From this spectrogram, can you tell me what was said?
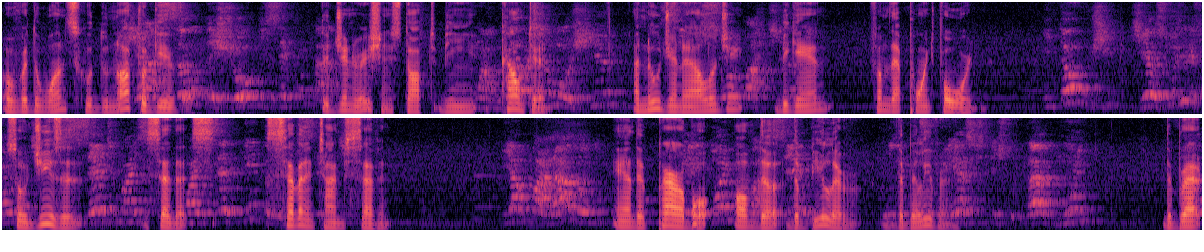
over the ones who do not forgive. The generation stopped being counted. A new genealogy began from that point forward. So Jesus said that mais s- 70 70 times 7. E a parábola do And the parable of the, the believer, the believer, the bread,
